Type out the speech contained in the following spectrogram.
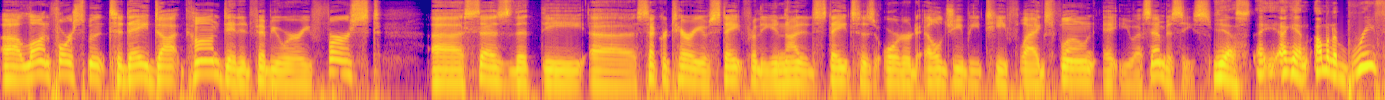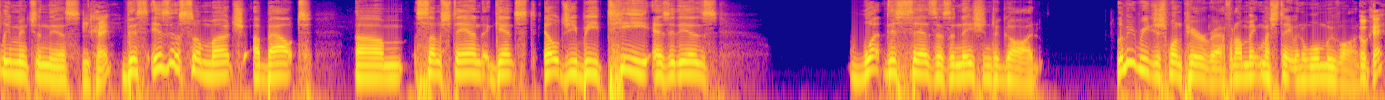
Uh, lawenforcementtoday.com, dated February 1st uh, says that the uh, Secretary of State for the United States has ordered LGBT flags flown at U.S. embassies. Yes. Again, I'm going to briefly mention this. Okay. This isn't so much about um, some stand against LGBT as it is what this says as a nation to God. Let me read just one paragraph and I'll make my statement and we'll move on. Okay.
